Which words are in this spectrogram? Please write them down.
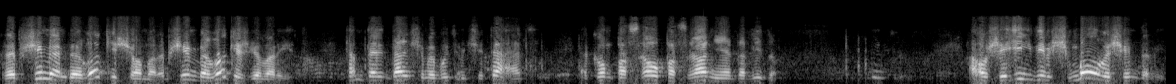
Рабшим Белокиш Шома, Рабшим Белокиш говорит, там дальше мы будем читать, как он послал послание Давиду. А уж Игдим Шмо Рашим Давид.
